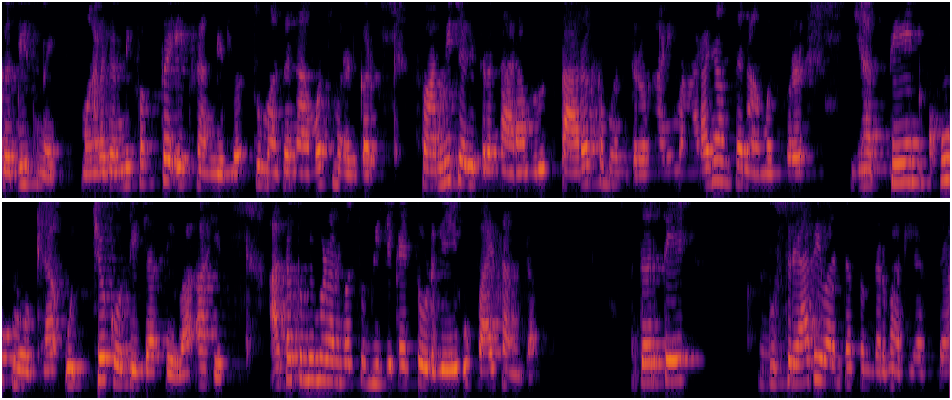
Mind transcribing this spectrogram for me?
कधीच नाही. महाराजांनी फक्त एक सांगितलं तू माझं नामस्मरण कर. स्वामी चरित्र सारामृत तारक मंत्र आणि महाराजांचं नामस्मरण ह्या तीन खूप मोठ्या उच्च कोटीच्या सेवा आहेत. आता तुम्ही म्हणाल मग तुम्ही जे काही तोडगे उपाय सांगता. तर ते दुसऱ्या देवांच्या संदर्भातल्या असत्या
